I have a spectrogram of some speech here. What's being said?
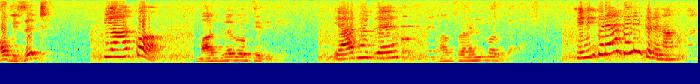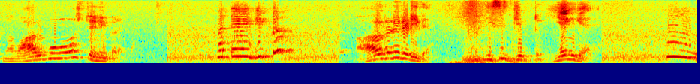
ಓ ಇಟ್ ಯಾಕೋ? ಮದ್ವೆಗೆ ಹೋಗ್ತಿದ್ದೀವಿ. ಯಾರ್ ಮದ್ವೆ? ನಮ್ಮ ಫ್ರೆಂಡ್ ಮದುವೆ. ಹೆಣ್ಣಿನ ಕಡೆ ಗಂಡಿನ ಕಡೆನಾ? ನಾವು ಆಲ್ಮೋಸ್ಟ್ ಹೆಣ್ಣಿನ ಕಡೆ. ಮತ್ತೆ ಗಿಫ್ಟ್ ಆಲ್ರೆಡಿ ರೆಡಿ ಇದೆ. ದಿಸ್ ಇಸ್ ಗಿಫ್ಟ್ ಹೆಂಗೆ? ಹ್ಮ್.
